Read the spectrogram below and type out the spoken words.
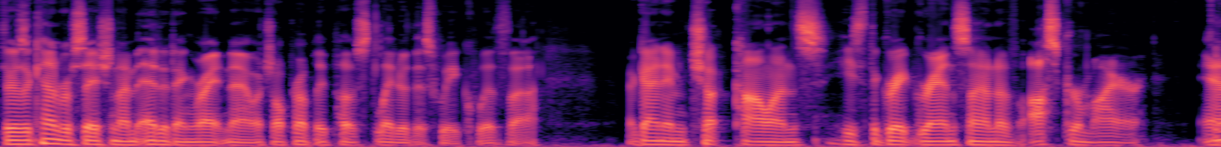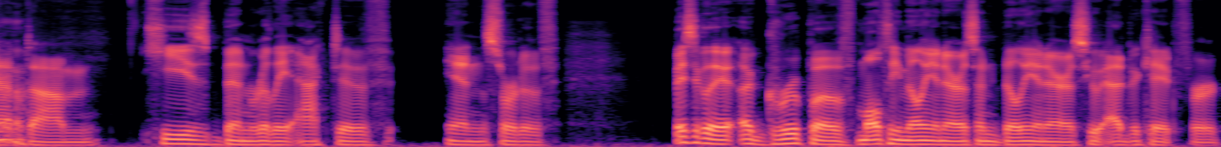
There's a conversation I'm editing right now, which I'll probably post later this week with uh, a guy named Chuck Collins. He's the great grandson of Oscar Mayer. And um, he's been really active in sort of basically a group of multimillionaires and billionaires who advocate for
